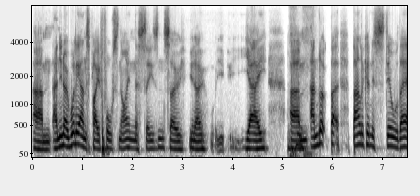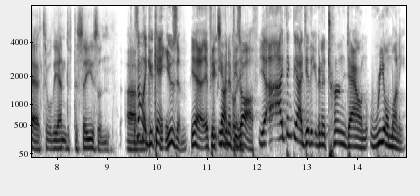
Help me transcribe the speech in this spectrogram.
Um, and you know, Willian's played false nine this season, so you know, y- yay. Um, and look, but Balogun is still there till the end of the season. Um, It's not like you can't use him. Yeah, if you, even if he's off. Yeah, I I think the idea that you're going to turn down real money,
